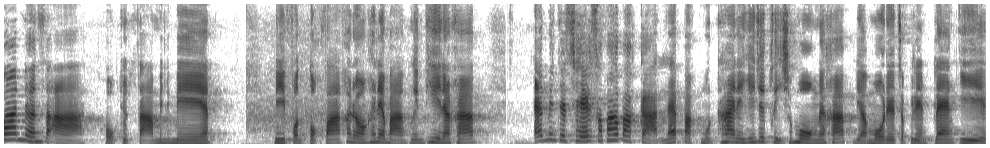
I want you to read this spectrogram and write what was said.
บ้านเนินสะอาด 6.3มิลลิเมตร มีฝนตกฟ้าขนองให้ในบางพื้นที่นะครับ แอดมินจะเช็คสภาพอากาศและปักหมุดให้ใน 24 ชั่วโมงนะครับ เดี๋ยวโมเดลจะเปลี่ยนแปลงอีก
